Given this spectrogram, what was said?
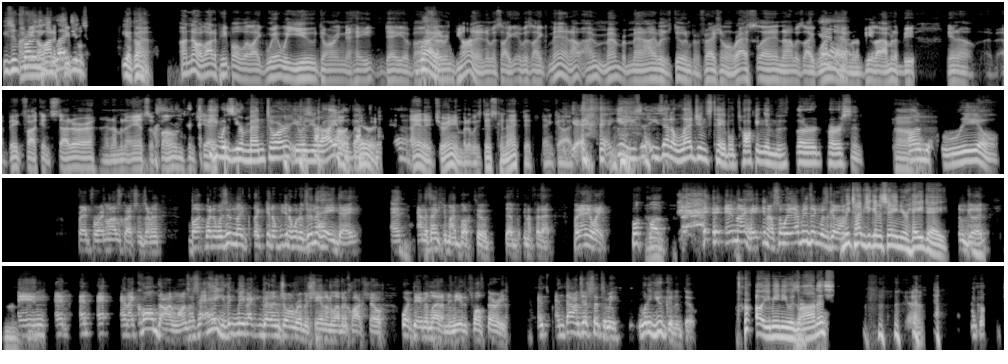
He's in Mm. I front mean, a of lot these of people- legends. yeah, go yeah. ahead. Uh, no, a lot of people were like, "Where were you during the heyday of uh, Right. Stuttering John?" And it was like, it was like, man, I, I remember, man, I was doing professional wrestling. And I was like, one day I'm gonna be like, I'm gonna be, you know, a, a big fucking stutterer, and I'm gonna answer phones and shit. He was your mentor. He was your oh, idol. Oh, back dude. Yeah. I had a dream, but it was disconnected. Thank God. Yeah, yeah. He's he's at a legends table talking in the third person. Oh, Unreal. Fred for writing all those questions. I mean, but when it was in like like you know you know when it was in the heyday, and and I thank you my book too, Deb, you know for that. But anyway, Book plug. in my hey, you know, so everything was going. How many times you gonna say in your heyday? I'm good. Mm. And and and and and I called Don once. I said, "Hey, you think maybe I can get on Joan Rivers? She had an eleven o'clock show, or David Letterman. He had a twelve thirty. And and Don just said to me, "What are you gonna do?" Oh, you mean he was honest? Yeah.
